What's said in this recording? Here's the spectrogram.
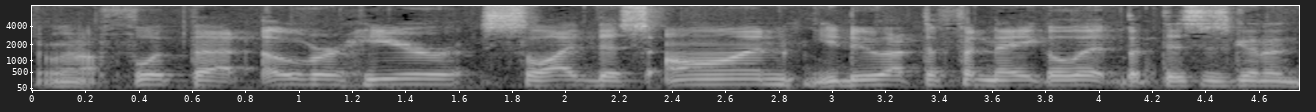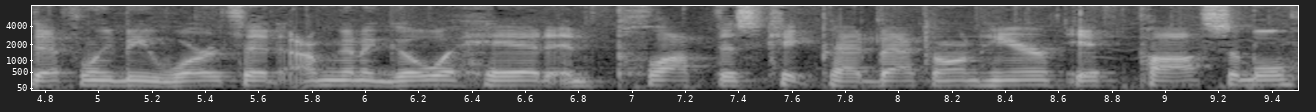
We're going to flip that over here, slide this on. You do have to finagle it, but this is going to definitely be worth it. I'm going to go ahead and plop this kick pad back on here, if possible.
